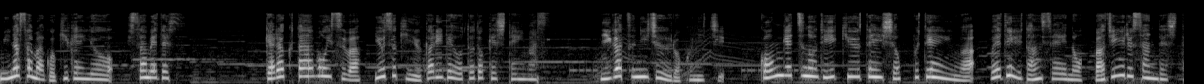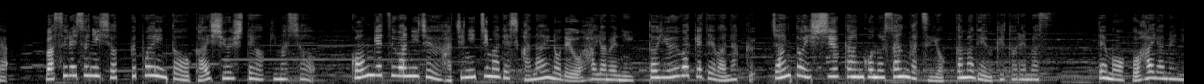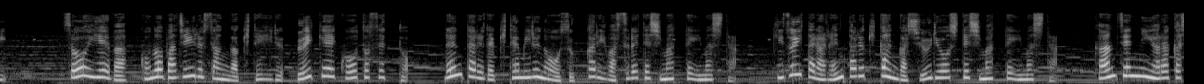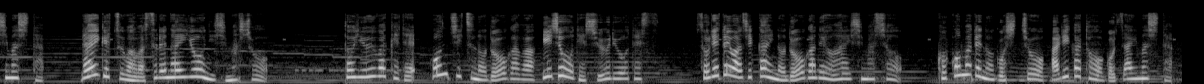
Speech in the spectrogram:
皆様ごきげんよう、ひさめです。キャラクターボイスは、ゆずきゆかりでお届けしています。2月26日、今月の DQ 店ショップ店員は、ウェディ男性のバジールさんでした。忘れずにショップポイントを回収しておきましょう。今月は28日までしかないのでお早めに、というわけではなく、ちゃんと1週間後の3月4日まで受け取れます。でも、お早めに。そういえば、このバジールさんが着ている VK コートセット、レンタルで着てみるのをすっかり忘れてしまっていました。気づいたらレンタル期間が終了してしまっていました。完全にやらかしました。来月は忘れないようにしましょう。というわけで本日の動画は以上で終了です。それでは次回の動画でお会いしましょう。ここまでのご視聴ありがとうございました。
